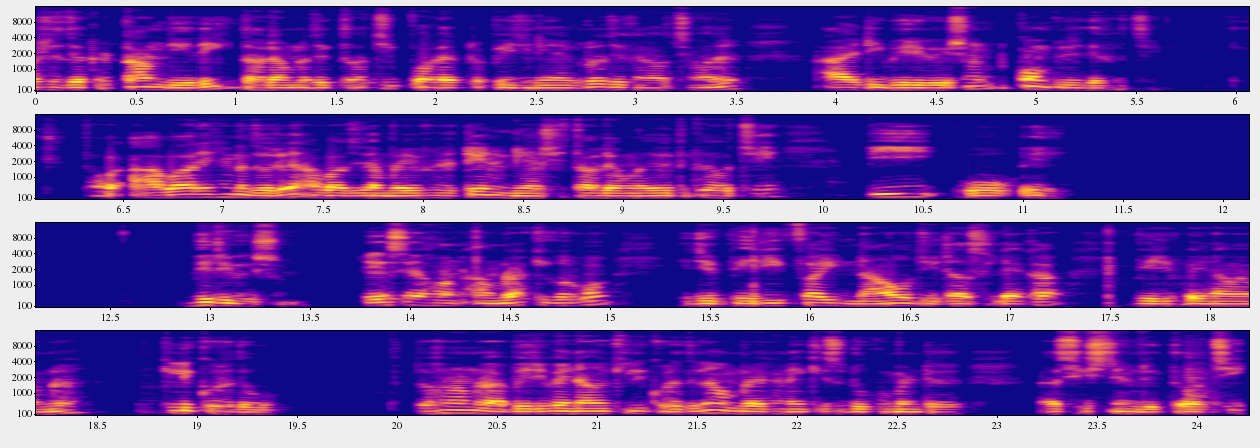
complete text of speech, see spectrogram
পাশে যদি একটা টান দিয়ে দিই তাহলে আমরা দেখতে পাচ্ছি পরে একটা পেজ নিয়ে গেলো যেখানে হচ্ছে আমাদের আইডি ভেরিফিকেশন কমপ্লিট দেখাচ্ছে। তারপর আবার এখানে ধরে আবার যদি আমরা এখানে টেনে নিয়ে আসি, তাহলে আমরা দেখতে পাচ্ছি পি ও এ ভেরিফিকেশন ঠিক আছে, এখন আমরা কি করব? এই যে ভেরিফাই নাও যেটা আছে লেখা ভেরিফাই নাও আমরা ক্লিক করে দেবো। তখন আমরা ভেরিফাই নাও ক্লিক করে দিলাম আমরা এখানে কিছু ডকুমেন্টের সিস্টেম দেখতে পাচ্ছি।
